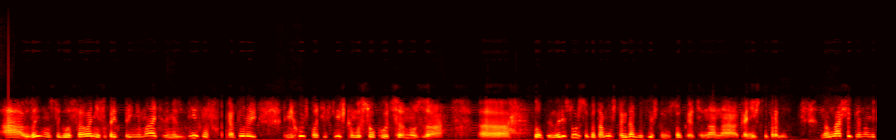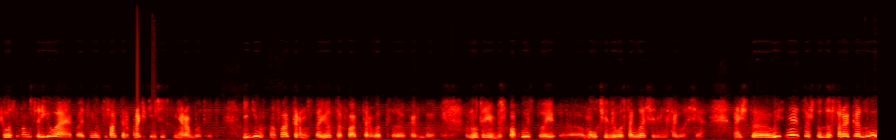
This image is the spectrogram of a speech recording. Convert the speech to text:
о взаимном согласовании с предпринимателями, с бизнесом, который не хочет платить слишком высокую цену за э, топливные ресурсы, потому что тогда будет слишком высокая цена на конечный продукт. Но наша экономика в основном сырьевая, поэтому этот фактор практически не работает. Единственным фактором остается фактор вот э, как бы внутреннего беспокойства, и э, молчаливого согласия или несогласия. Значит, э, выясняется, что до 42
